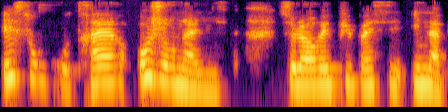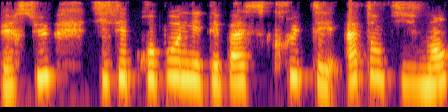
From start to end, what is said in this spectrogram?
et son contraire aux journalistes. Cela aurait pu passer inaperçu si ses propos n'étaient pas scrutés attentivement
